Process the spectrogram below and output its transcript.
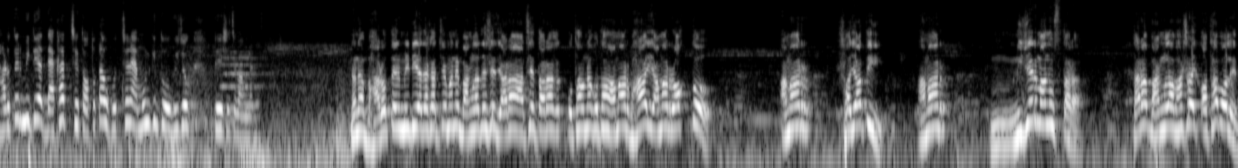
ভারতের মিডিয়া দেখাচ্ছে ততটাও হচ্ছে না এমন কিন্তু অভিযোগ উঠে এসেছে বাংলাদেশ। না না ভারতের মিডিয়া দেখাচ্ছে মানে বাংলাদেশে যারা আছে তারা কোথাও না কোথাও আমার ভাই আমার রক্ত আমার স্বজাতি আমার নিজের মানুষ তারা। তারা বাংলা ভাষায় কথা বলেন।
